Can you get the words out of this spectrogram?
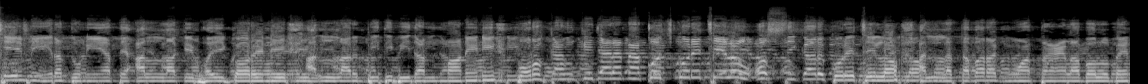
যে মেয়েরা দুনিয়াতে আল্লাহকে ভয় করেনি, আল্লাহর বিধি বিধান মানেনি, পরকালকে যারা নাকচ করেছিল, অস্বীকার করেছিল, আল্লাহ তাবারাক ওয়া তাআলা বলবেন,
